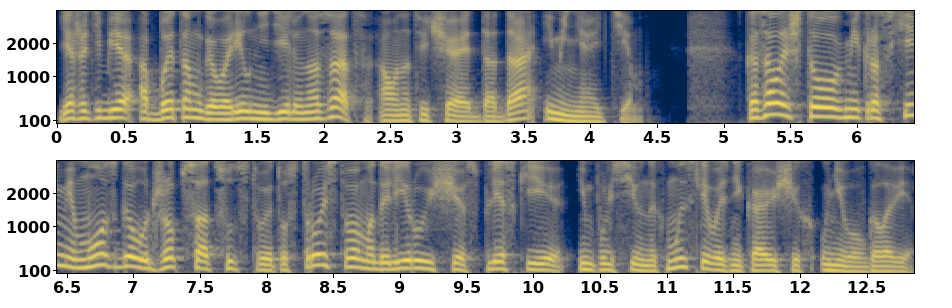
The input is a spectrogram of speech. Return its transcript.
я же тебе об этом говорил неделю назад, а он отвечает: "Да-да" и меняет тему. Казалось, что в микросхеме мозга у Джобса отсутствует устройство, моделирующее всплески импульсивных мыслей, возникающих у него в голове.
